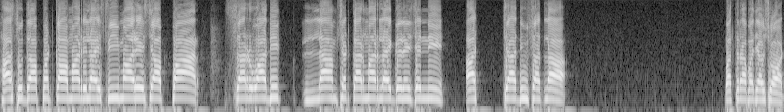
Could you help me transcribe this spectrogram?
हा सुद्धा फटका मारलेला आहे सीमा रेषा पार. सर्वाधिक लांब षटकार मारलाय गणेश यांनी आजच्या दिवसातला. पत्रा बजाव शॉट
